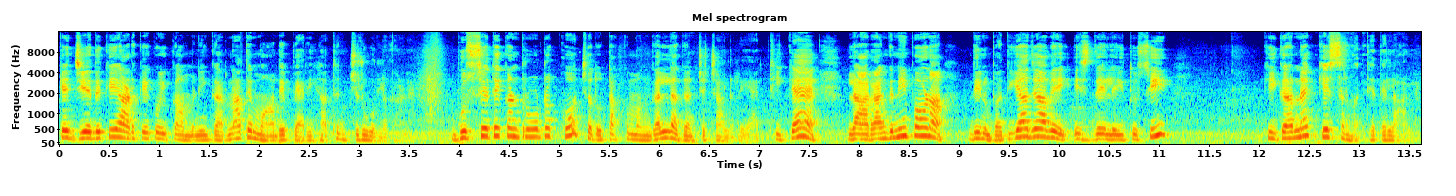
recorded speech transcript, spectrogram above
ਕਿ ਜਿੱਦ ਕੇ ਅੜ ਕੇ ਕੋਈ ਕੰਮ ਨਹੀਂ ਕਰਨਾ ਤੇ ਮਾਂ ਦੇ ਪੈਰੀ ਹੱਥ ਜ਼ਰੂਰ ਲਗਾਉਣਾ ਗੁੱਸੇ ਤੇ ਕੰਟਰੋਲ ਰੱਖੋ, ਜਦੋਂ ਤੱਕ ਮੰਗਲ ਲਗਨ ਚ ਚੱਲ ਰਿਹਾ ਹੈ, ਠੀਕ ਹੈ? ਲਾ ਰੰਗ ਨਹੀਂ ਪਾਉਣਾ, ਦਿਨ ਵਧੀਆ ਜਾਵੇ, ਇਸ ਦੇ ਲਈ ਤੁਸੀਂ ਕੀ ਕਰਨਾ ਹੈ? ਕੇਸਰ ਮੱਥੇ ਤੇ ਲਾ ਲੈਣਾ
